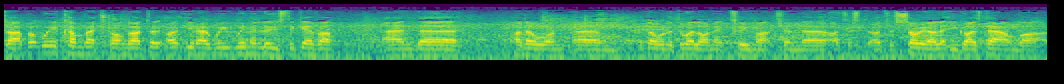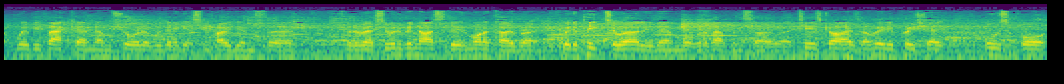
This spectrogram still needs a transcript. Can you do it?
so, but we come back stronger. I, you know, we win and lose together, and uh, I don't want um, I don't want to dwell on it too much. And uh, I just I just sorry I let you guys down, but we'll be back, and I'm sure that we're going to get some podiums for for the rest. It would have been nice to do it in Monaco, but if we'd have peaked too early, then what would have happened? So, uh, cheers, guys. I really appreciate all the support.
